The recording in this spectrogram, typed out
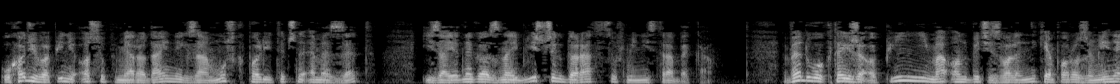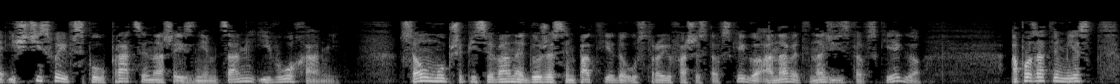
uchodzi w opinii osób miarodajnych za mózg polityczny MSZ i za jednego z najbliższych doradców ministra Beka. Według tejże opinii ma on być zwolennikiem porozumienia i ścisłej współpracy naszej z Niemcami i Włochami. Są mu przypisywane duże sympatie do ustroju faszystowskiego, a nawet nazistowskiego, a poza tym jest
